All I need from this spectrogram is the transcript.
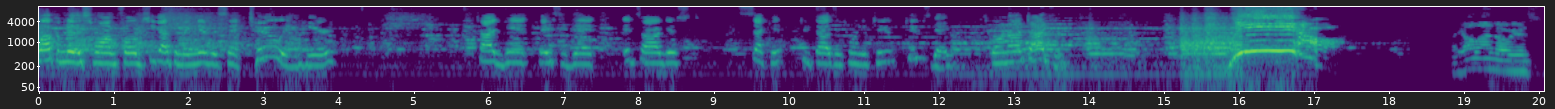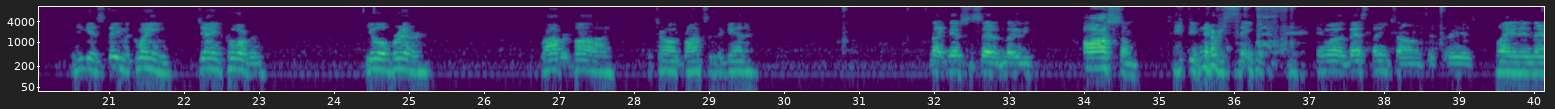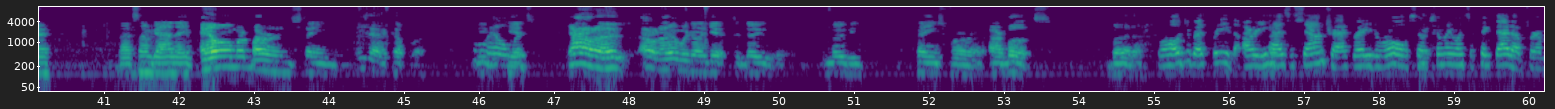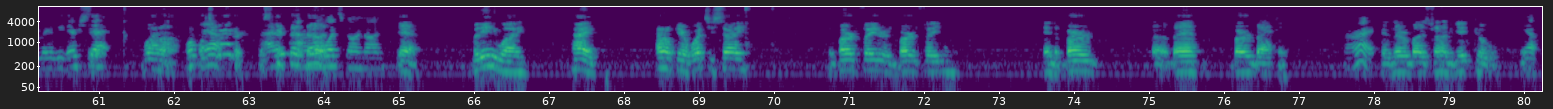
Welcome to the Swamp, folks. You got the magnificent two in here. Todd Gent, Casey Gent. It's August 2nd, 2022, Tuesday. What's going on, Toddford? Yeehaw! Hey, all I know is you get Steve McQueen, James Coburn, Yul Brynner, Robert Vaughn, and Charles Bronson together. Magnificent Seven movie. Awesome. If you've never seen it, and one of the best theme songs that there is playing in there by some guy named Elmer Bernstein. He's had a couple of Elmer. kids. Yeah, I don't know. Who, I don't know who we're going to get to do the movie themes for our books, but uh, Well, hold your breath, breathe. Already has a soundtrack ready to roll. So if somebody wants to pick that up for a movie, they're set. Why not? What, what's Yeah. the matter? Let's I get that don't know done. what's going on. Yeah. But anyway, hey, I don't care what you say. The bird feeder is bird feeding, and the bird uh, bath is bird bathing All right. because everybody's trying to get cool. Yep.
